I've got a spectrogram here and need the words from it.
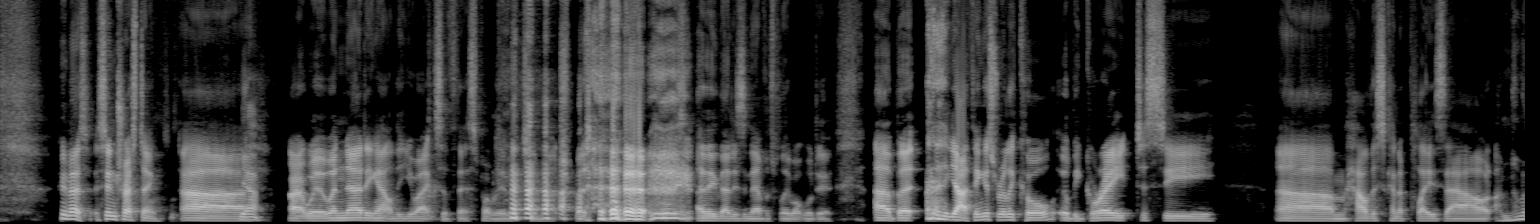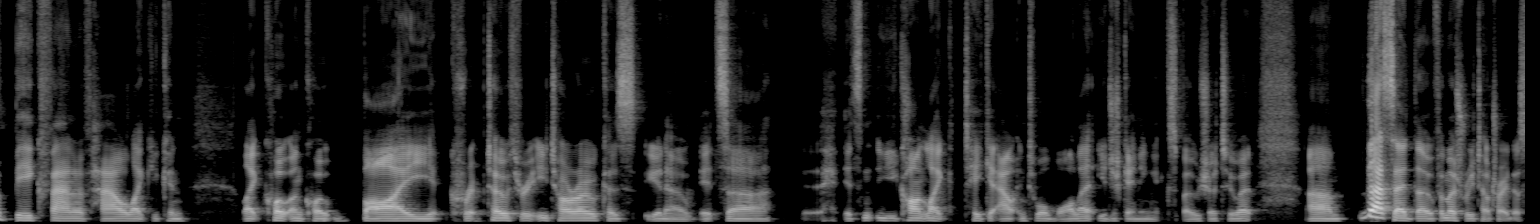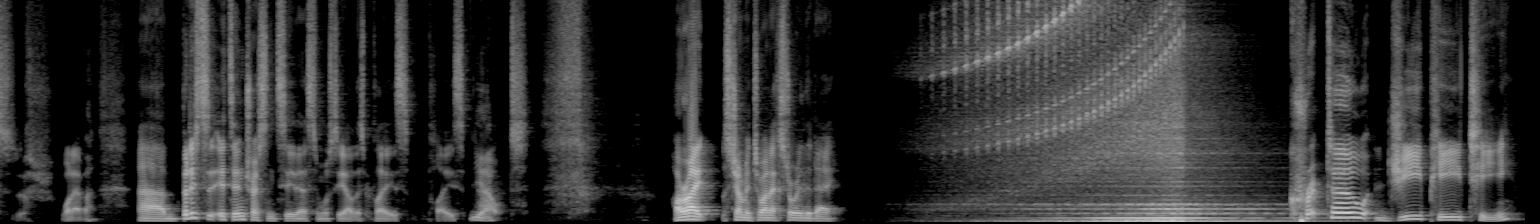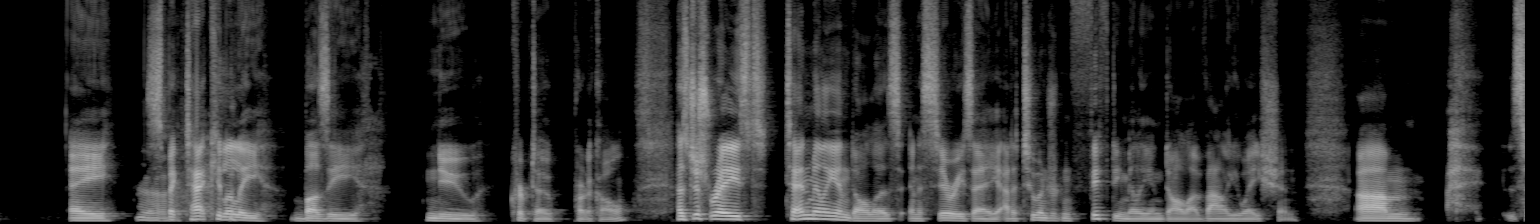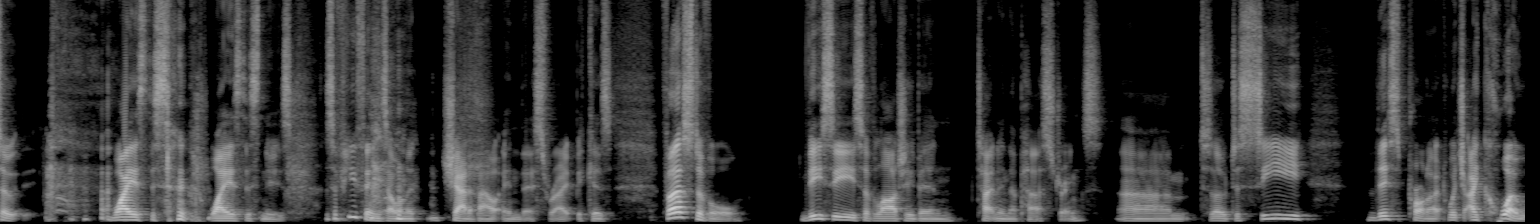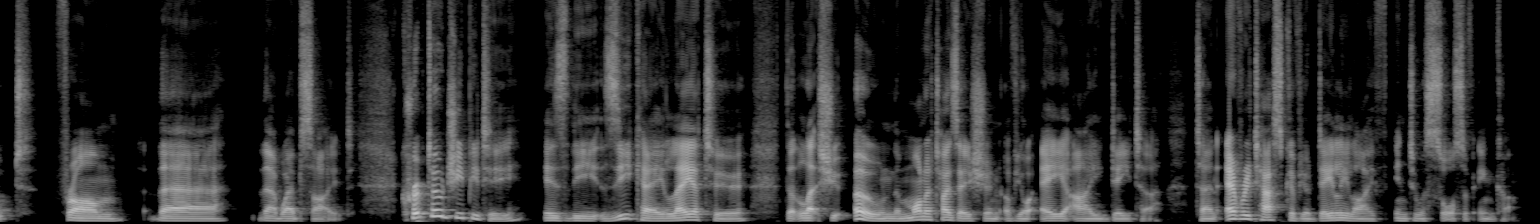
Who knows? It's interesting. Uh, Yeah. All right, we're, we're nerding out on the UX of this probably a bit too much, but I think that is inevitably what we'll do. Uh, but yeah, I think it's really cool. It'll be great to see um, how this kind of plays out. I'm not a big fan of how like you can like quote unquote buy crypto through eToro because you know it's uh it's you can't like take it out into a wallet. You're just gaining exposure to it. Um, that said, though, for most retail traders, whatever. Um, but it's it's interesting to see this, and we'll see how this plays plays Yeah. out. All right, let's jump into our next story of the day. Crypto GPT, a Ugh. spectacularly buzzy new crypto protocol, has just raised $10 million in a Series A at a $250 million valuation. Um, so why is this why is this news there's a few things I want to chat about in this, right? Because first of all, VCs have largely been tightening their purse strings. Um, so to see this product, which I quote from their their website, Crypto GPT is the ZK layer 2 that lets you own the monetization of your AI data, turn every task of your daily life into a source of income.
